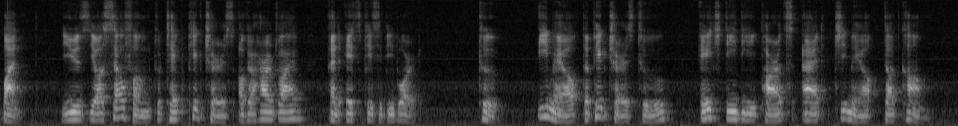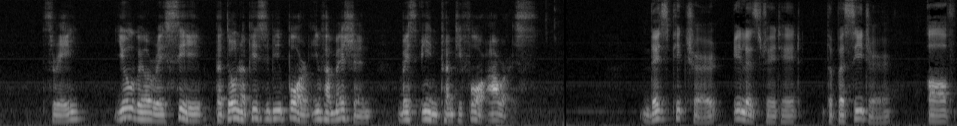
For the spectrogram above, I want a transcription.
1. Use your cell phone to take pictures of your hard drive and its PCB board. 2. Email the pictures to hddparts at gmail.com. 3. You will receive the donor PCB board information within 24 hours. This picture illustrated the procedure of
